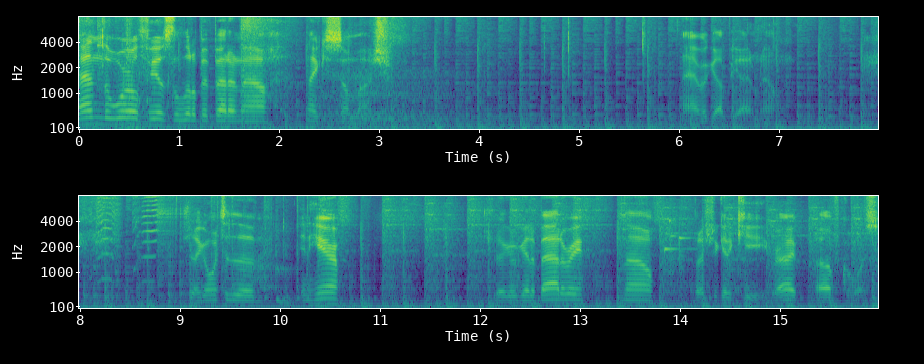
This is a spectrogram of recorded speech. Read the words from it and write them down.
And the world feels a little bit better now. Thank you so much. I have a guppy item now. Should I go into the... in here? Should I go get a battery? No. But I should get a key, right? Of course.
